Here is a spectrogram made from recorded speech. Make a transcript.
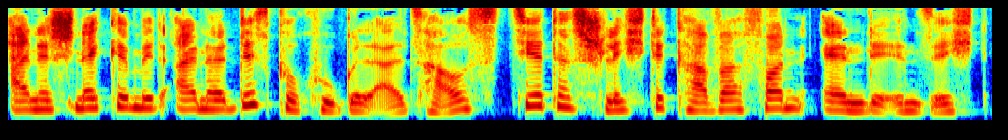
Eine Schnecke mit einer Diskokugel als Haus ziert das schlichte Cover von Ende in Sicht.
